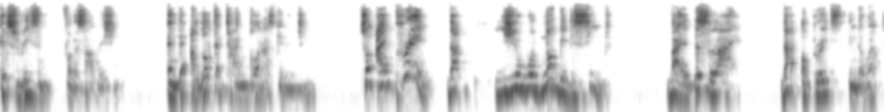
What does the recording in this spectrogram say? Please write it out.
its reason for the salvation, and the allotted time God has given to you. So I pray that you would not be deceived by this lie that operates in the world.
